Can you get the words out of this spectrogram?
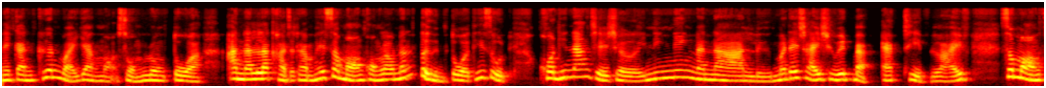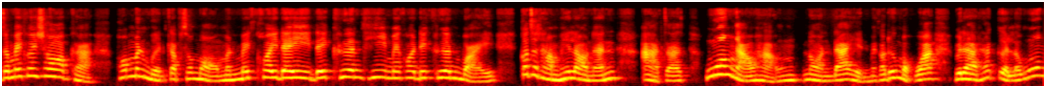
ในการเคลื่อนไหวอย่างเหมาะสมลงตัว อันนั้นแหละค่ะจะทำให้สมองของเรานั้นตื่นตัวที่สุด คนที่นั่งเฉยๆ นิ่งๆ นานๆ หรือไม่ได้ใช้ชีวิตแบบ active life สมองจะไม่ค่อยชอบค่ะ เพราะมันเหมือนกับสมองมันไม่ค่อยได้ได้เคลื่อนที่ไม่ค่อยได้เคลื่อนไหว ก็จะทำให้เรานั้นอาจจะง่วงเหงาหาวนอนได้เห็นไหมเขาถึงบอกว่าเวลาถ้าเกิดเราง่วง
